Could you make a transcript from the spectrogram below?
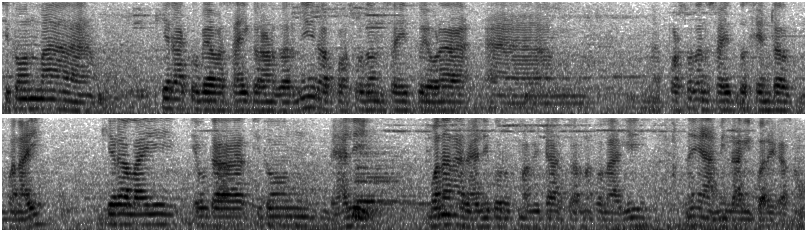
चितवनमा केराको व्यवसायीकरण गर्ने र प्रशोधनसहितको एउटा प्रशोधनसहितको सेन्टर बनाई। केरालाई एउटा चितवन भ्याली बनाना भ्यालीको रूपमा विकास गर्नको लागि नै हामी लागि परेका छौँ।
